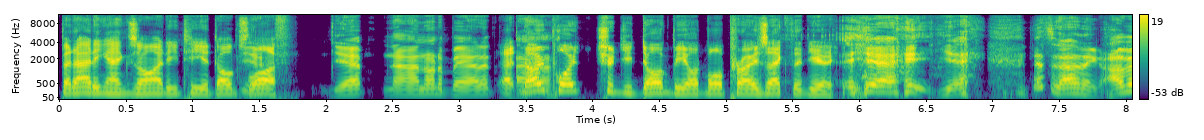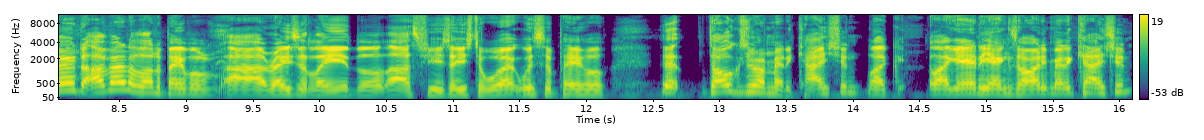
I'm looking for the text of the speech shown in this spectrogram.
but adding anxiety to your dog's Yeah. life. Yep. No, not about it. At no Uh, point should your dog be on more Prozac than you. Yeah, yeah. That's another thing. I've heard I've heard a lot of people uh, recently in the last few years. I used to work with some people that dogs are on medication, like like anti anxiety medication.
